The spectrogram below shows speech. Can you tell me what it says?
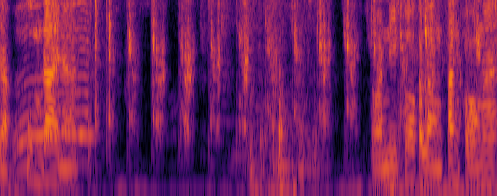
จับพุ่มได้นะครับ ตอนนี้ก็กำลังตั้งท้องนะฮะ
